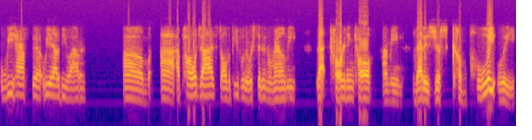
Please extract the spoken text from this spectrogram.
We have to. We got to be louder. Um, I apologize to all the people that were sitting around me. That targeting call. I mean, that is just completely,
